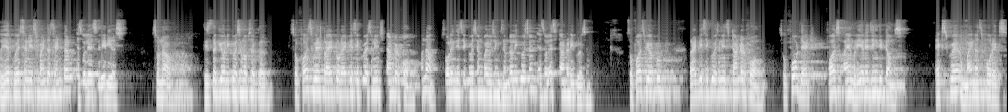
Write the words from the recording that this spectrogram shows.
So here question is find the center as well as radius. So now this is the given equation of circle. So first we'll try to write this equation in standard form. Anna, solving this equation by using general equation as well as standard equation. So first we have to write this equation in standard form. So for that, first I am rearranging the terms. x square minus 4x.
